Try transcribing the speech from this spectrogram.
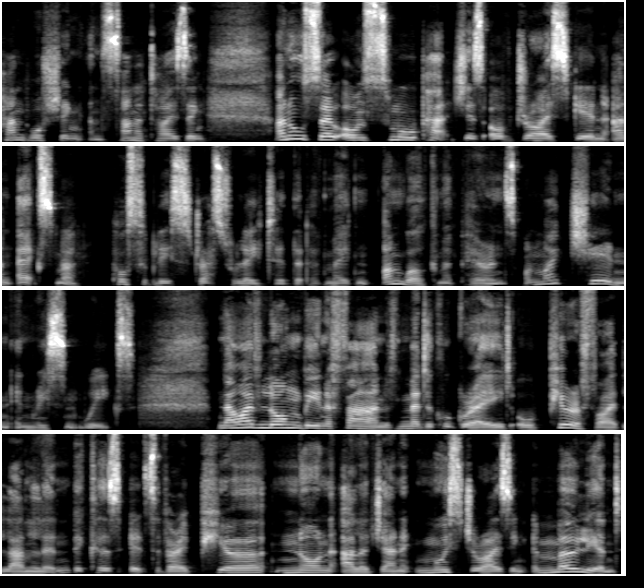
hand washing and sanitizing, and also on small patches of dry skin and eczema possibly stress related, that have made an unwelcome appearance on my chin in recent weeks. Now, I've long been a fan of medical grade or purified lanolin because it's a very pure, non allergenic, moisturizing emollient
